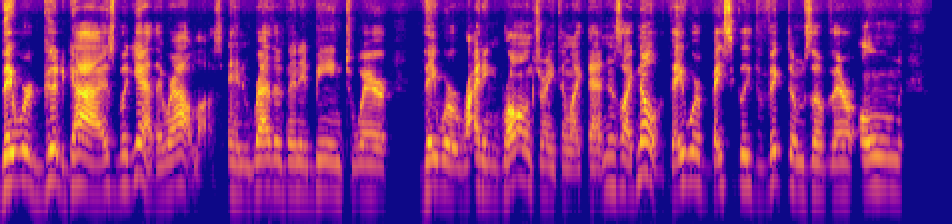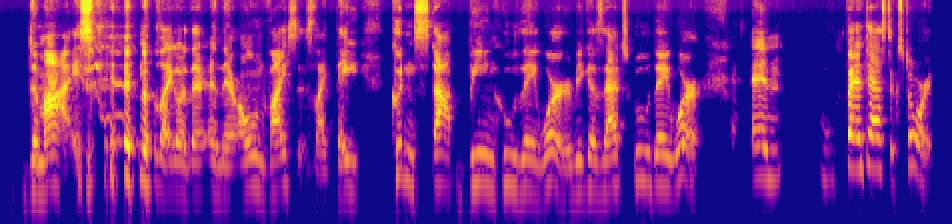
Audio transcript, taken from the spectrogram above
they were good guys, but yeah, they were outlaws. And rather than it being to where they were righting wrongs or anything like that, and it's like no, they were basically the victims of their own demise, It was like or their and their own vices. Like they couldn't stop being who they were because that's who they were. And fantastic story.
